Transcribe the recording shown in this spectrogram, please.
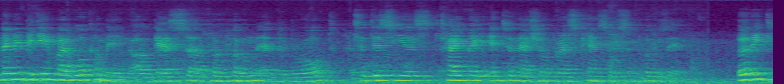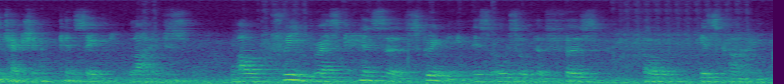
Let me begin by welcoming our guests uh, from home and abroad to this year's Taipei International Breast Cancer Symposium. Early detection can save lives. Our free breast cancer screening is also the first of its kind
